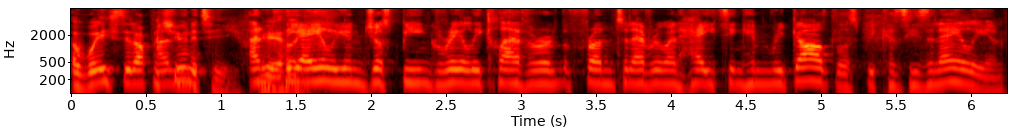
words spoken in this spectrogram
a wasted opportunity. And really. the alien just being really clever at the front and everyone hating him regardless because he's an alien.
